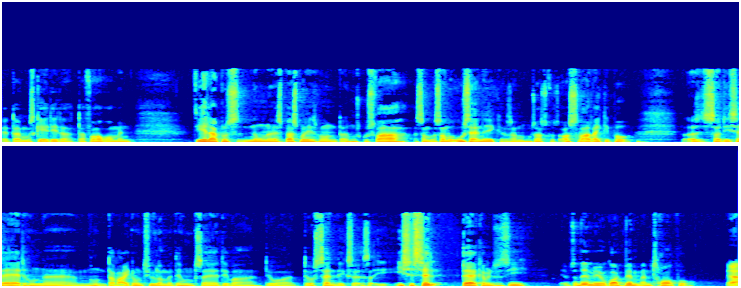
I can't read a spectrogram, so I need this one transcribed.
at der måske er det, der, der foregår, men de har lagt nogle, nogle øh, spørgsmål ind, som hun, der hun skulle svare, som, som var usande, ikke? Og som hun så også, også svarede rigtigt på. Og, så de sagde, at hun, øh, hun, der var ikke nogen tvivl om, at det hun sagde, det var, det var, det var sandt. Ikke? Så, altså, i, I sig selv, der kan man så sige, jamen, så ved man jo godt, hvem man tror på. Ja.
